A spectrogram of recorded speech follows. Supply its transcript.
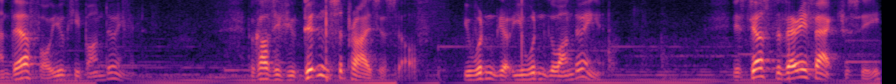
And therefore, you keep on doing it. Because if you didn't surprise yourself, you wouldn't go, you wouldn't go on doing it. It's just the very fact, you see,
